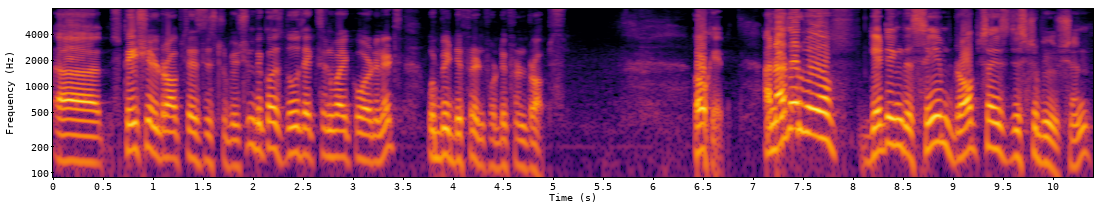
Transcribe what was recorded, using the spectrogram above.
uh, spatial drop size distribution because those x and y coordinates would be different for different drops. Okay. Another way of getting the same drop size distribution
